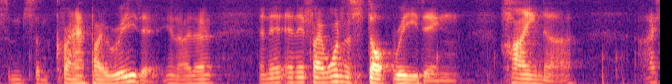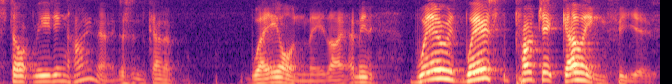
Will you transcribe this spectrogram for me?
some, some crap, I read it, you know. I don't, and, and if I want to stop reading Heine, I stop reading Heine. It doesn't kind of weigh on me. Like, I mean, where where's the project going for you?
